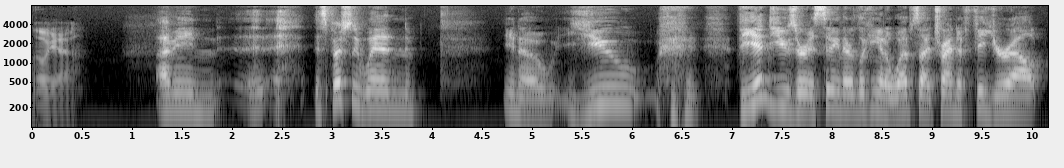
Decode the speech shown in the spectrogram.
oh yeah I mean, especially when you know you the end user is sitting there looking at a website trying to figure out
